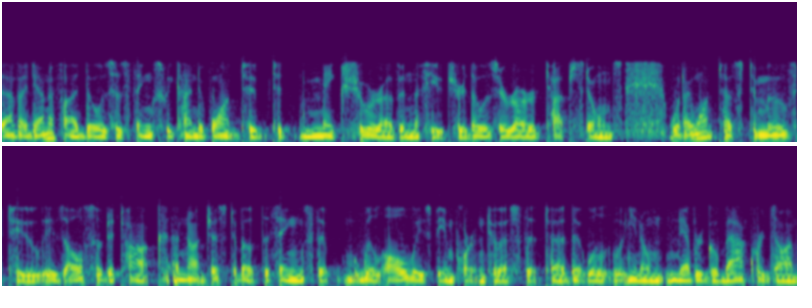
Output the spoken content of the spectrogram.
have identified those as things we kind of want to, to make sure of in the future. Those are our touchstones. What I want us to move to is also to talk uh, not just about the things that will always be important to us, that uh, that will you know never go backwards on,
